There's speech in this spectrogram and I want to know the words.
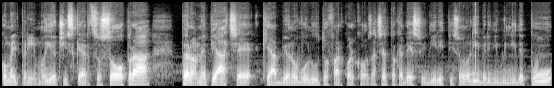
come il primo, io ci scherzo sopra, però a me piace che abbiano voluto fare qualcosa. Certo che adesso i diritti sono liberi di Winnie the Pooh,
